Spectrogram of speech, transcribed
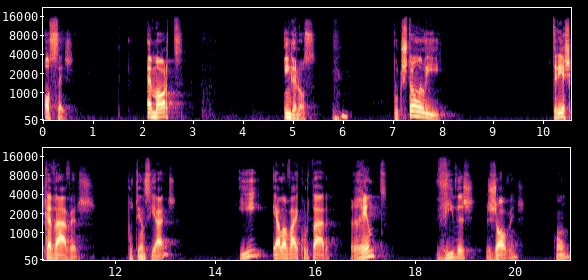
Ou seja, a morte enganou-se. Porque estão ali três cadáveres potenciais e ela vai cortar rente, vidas jovens com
